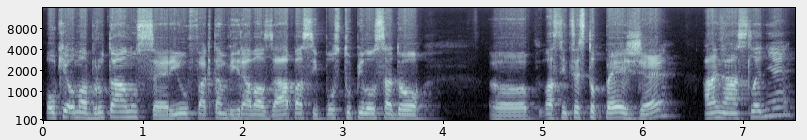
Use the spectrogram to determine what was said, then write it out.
OK, on mal brutálnu sériu, fakt tam vyhrával zápasy, postupilo sa do vlastne cez to PSG, ale následne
